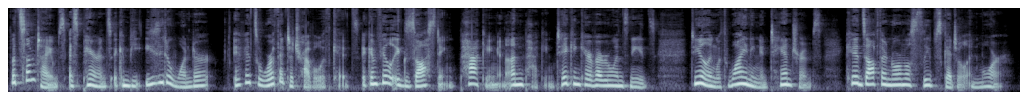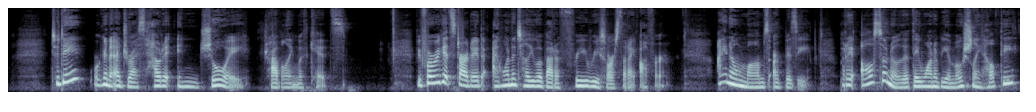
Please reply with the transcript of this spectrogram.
But sometimes, as parents, it can be easy to wonder if it's worth it to travel with kids. It can feel exhausting, packing and unpacking, taking care of everyone's needs, dealing with whining and tantrums, kids off their normal sleep schedule, and more. Today, we're going to address how to enjoy traveling with kids. Before we get started, I want to tell you about a free resource that I offer. I know moms are busy, but I also know that they want to be emotionally healthy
